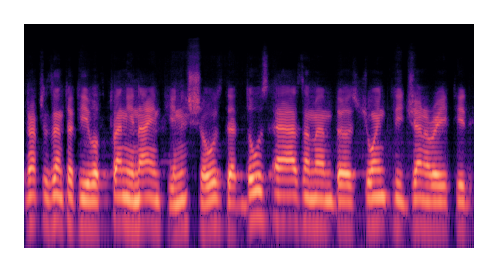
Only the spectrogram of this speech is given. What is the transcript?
representative of 2019 shows that those EAZA members jointly generated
